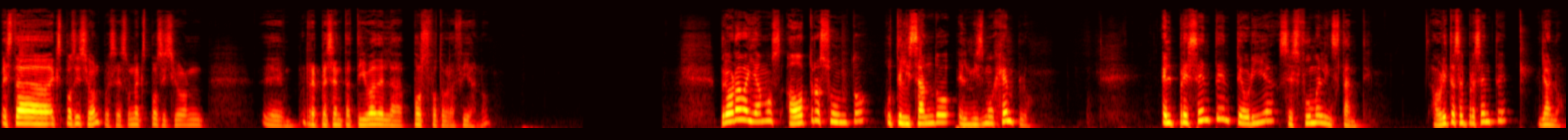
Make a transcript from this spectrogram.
esta exposición, pues es una exposición eh, representativa de la postfotografía, ¿no? Pero ahora vayamos a otro asunto utilizando el mismo ejemplo. El presente en teoría se esfuma al instante. Ahorita es el presente, ya no.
